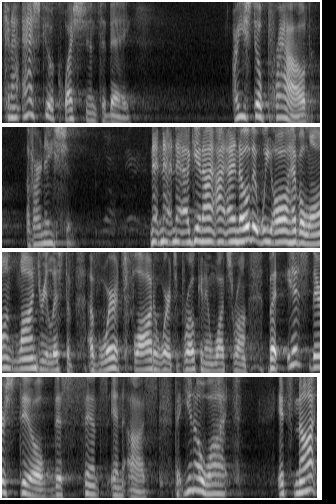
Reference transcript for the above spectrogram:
Can I ask you a question today? Are you still proud of our nation? Now, now, now, again, I, I know that we all have a long laundry list of, of where it's flawed or where it's broken and what's wrong. But is there still this sense in us that, you know what? It's not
